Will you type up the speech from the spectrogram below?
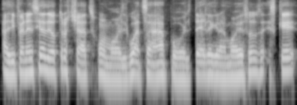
a diferencia de otros chats como el WhatsApp o el Telegram o esos, es que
